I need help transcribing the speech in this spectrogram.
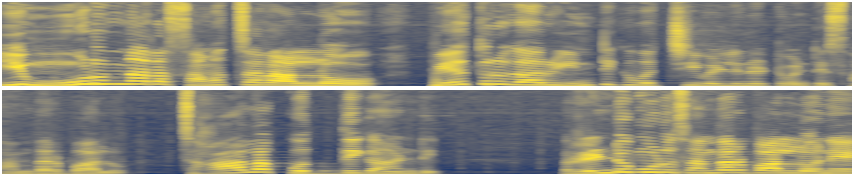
ఈ మూడున్నర సంవత్సరాల్లో పేతురు గారు ఇంటికి వచ్చి వెళ్ళినటువంటి సందర్భాలు చాలా కొద్దిగా అండి. రెండు మూడు సందర్భాల్లోనే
